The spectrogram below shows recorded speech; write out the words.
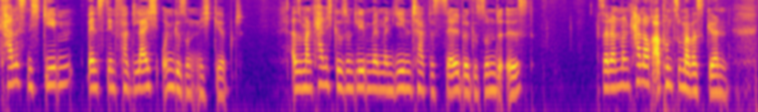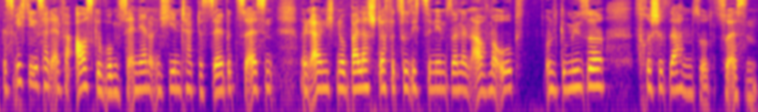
kann es nicht geben, wenn es den Vergleich ungesund nicht gibt. Also man kann nicht gesund leben, wenn man jeden Tag dasselbe Gesunde isst, sondern man kann auch ab und zu mal was gönnen. Das Wichtige ist halt einfach ausgewogen zu ernähren und nicht jeden Tag dasselbe zu essen und auch nicht nur Ballaststoffe zu sich zu nehmen, sondern auch mal Obst und Gemüse, frische Sachen so zu essen.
